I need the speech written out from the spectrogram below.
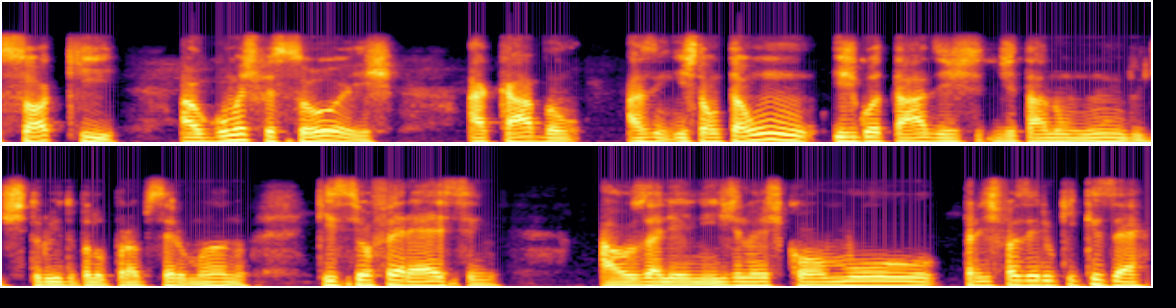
só que algumas pessoas acabam, assim, estão tão esgotadas de estar num mundo destruído pelo próprio ser humano que se oferecem aos alienígenas como para eles fazerem o que quiser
